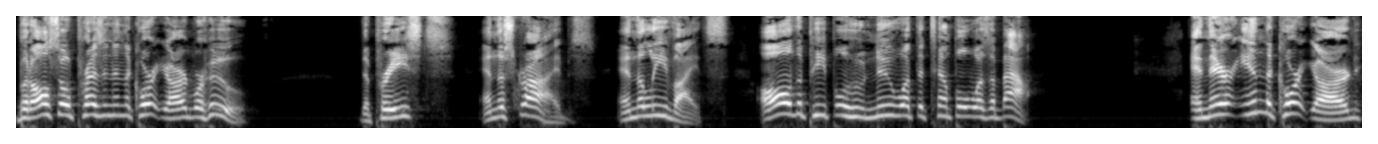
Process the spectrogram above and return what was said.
But also present in the courtyard were who? The priests and the scribes and the Levites. All the people who knew what the temple was about. And they're in the courtyard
